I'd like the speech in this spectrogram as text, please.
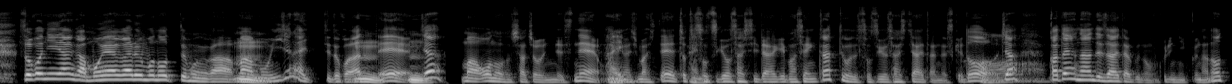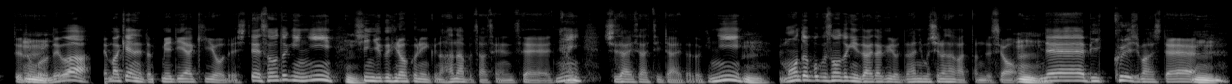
そこになんか燃え上がるものってものが、まあうん。もういいじゃないっていうところあって、うん。うん。じゃあまあ大野社長にですねおはい。願いしまして、ちょっと卒業させていただけませんかってことで卒業させていただいたんですけど、はあ。じゃあ片やなんで在宅のクリニックなのっていうところでは、まあケネットメディア企業でしてその時にうん新宿ヒロクリニックの花房先生はいに取材させていただいた時に、うん。本当僕その時に在宅医療って何も知らなかったんですよ。うんでびっくりしまして、うん。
